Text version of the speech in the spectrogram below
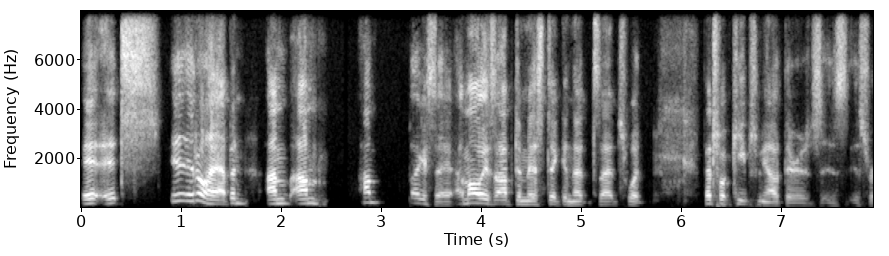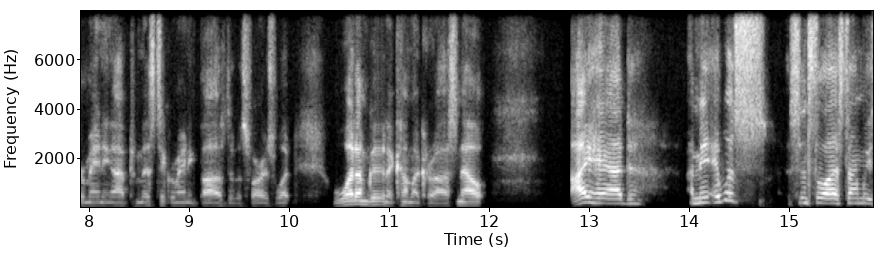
it, it's it, will happen. I'm I'm I'm like I say, I'm always optimistic, and that's that's what that's what keeps me out there is is, is remaining optimistic, remaining positive as far as what what I'm going to come across. Now, I had, I mean, it was since the last time we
